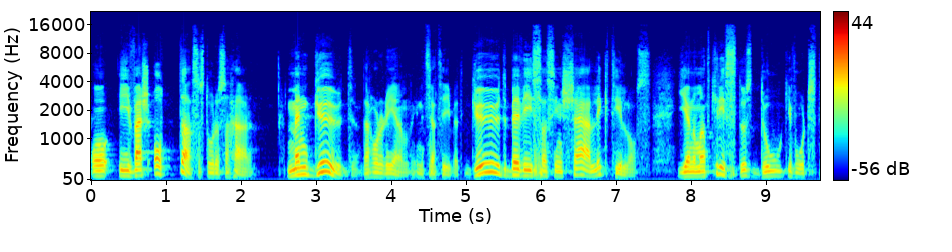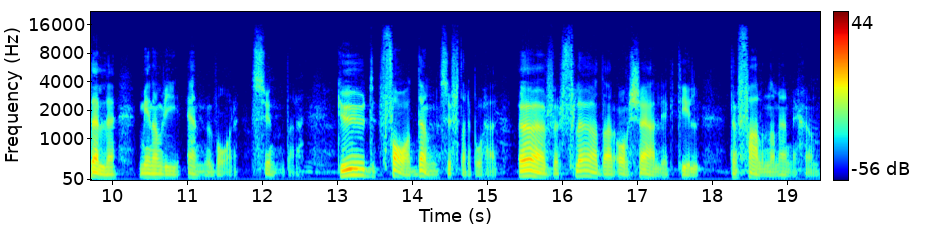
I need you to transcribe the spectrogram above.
och I vers 8 så står det så här. Men Gud, där har du det igen, initiativet. Gud bevisar sin kärlek till oss genom att Kristus dog i vårt ställe medan vi ännu var syndare. Gud, Fadern, syftade på här, överflödar av kärlek till den fallna människan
